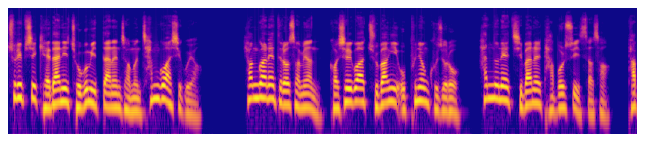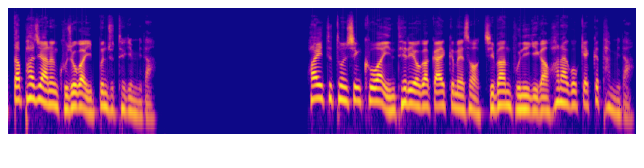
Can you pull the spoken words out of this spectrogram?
출입 시 계단이 조금 있다는 점은 참고하시고요. 현관에 들어서면 거실과 주방이 오픈형 구조로 한눈에 집안을 다 볼 수 있어서 답답하지 않은 구조가 이쁜 주택입니다. 화이트톤 싱크와 인테리어가 깔끔해서 집안 분위기가 환하고 깨끗합니다.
